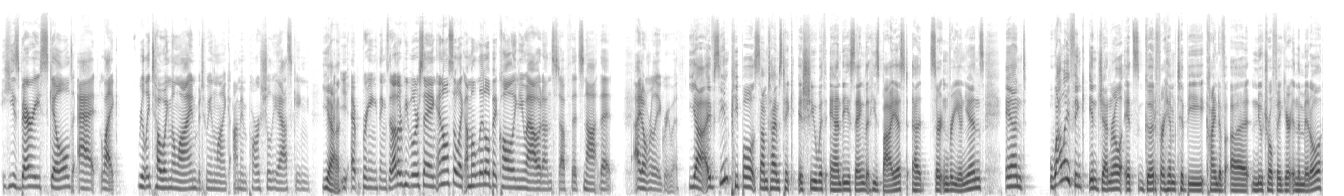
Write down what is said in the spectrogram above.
he's very skilled at like really toeing the line between like I'm impartially asking yeah uh, at bringing things that other people are saying and also like I'm a little bit calling you out on stuff that's not that I don't really agree with. yeah i've seen people sometimes take issue with andy saying that he's biased at certain reunions and while I think in general it's good for him to be kind of a neutral figure in the middle,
